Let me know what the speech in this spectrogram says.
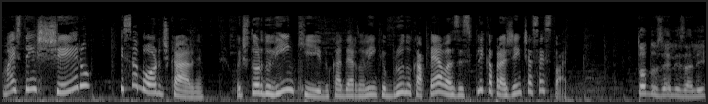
mas tem cheiro e sabor de carne. O editor do Link, do caderno Link, o Bruno Capelas, explica pra gente essa história todos eles ali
